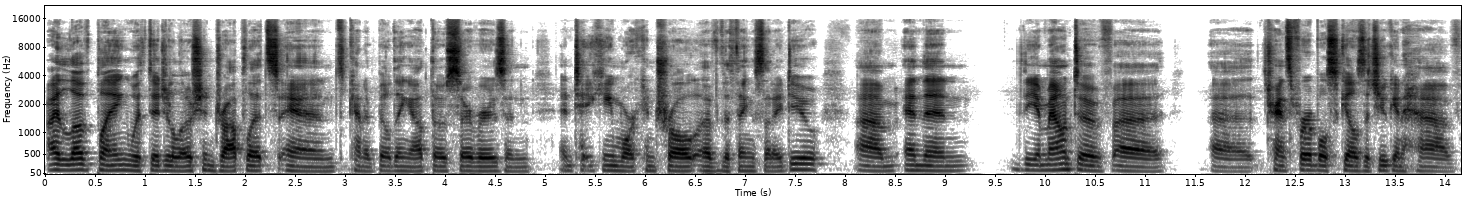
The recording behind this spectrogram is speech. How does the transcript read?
I love playing with DigitalOcean droplets and kind of building out those servers and and taking more control of the things that I do. Um, and then the amount of uh, uh, transferable skills that you can have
